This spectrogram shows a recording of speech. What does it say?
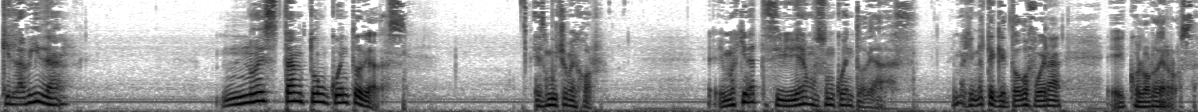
que la vida no es tanto un cuento de hadas es mucho mejor. Imagínate si viviéramos un cuento de hadas. Imagínate que todo fuera eh, color de rosa,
